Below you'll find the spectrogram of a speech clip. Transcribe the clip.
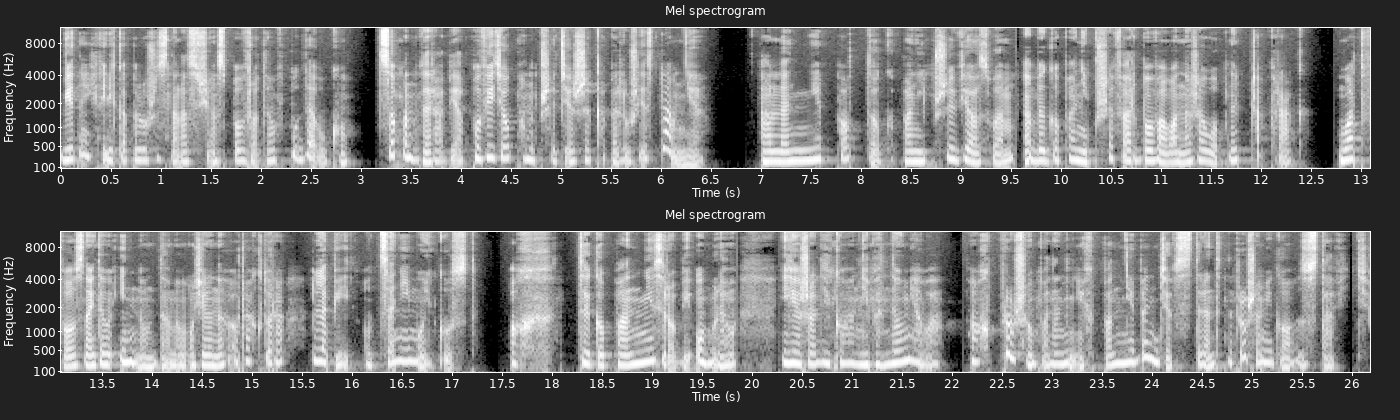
W jednej chwili kapelusz znalazł się z powrotem w pudełku. Co pan wyrabia? Powiedział pan przecież, że kapelusz jest dla mnie. Ale nie po to go pani przywiozłem, aby go pani przefarbowała na żałobny czaprak. Łatwo znajdę inną damę o zielonych oczach, która lepiej oceni mój gust. Och, tego pan nie zrobi, umrę, jeżeli go nie będę miała. Och, proszę pana, niech pan nie będzie wstrętny, proszę mi go zostawić.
